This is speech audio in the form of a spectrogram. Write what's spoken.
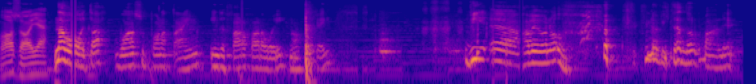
Oh, Zoya. Una volta, once upon a time, in the far far away, no, ok, vi eh, avevano una vita normale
